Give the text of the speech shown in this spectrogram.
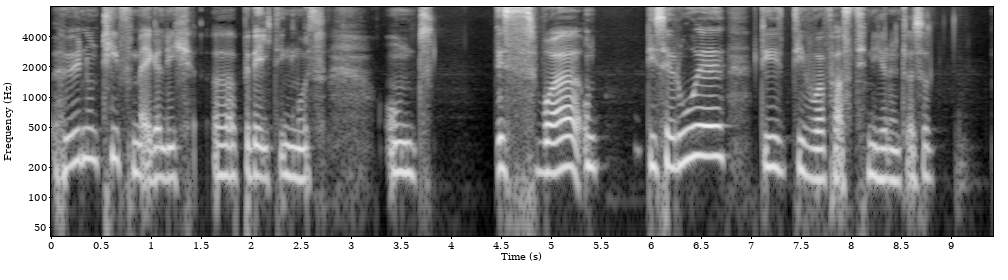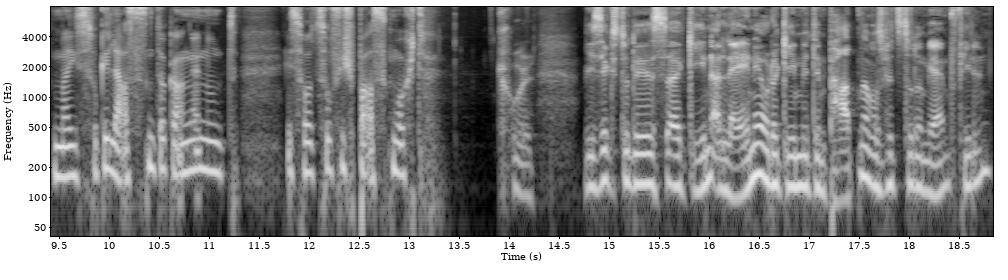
Höhen und Tiefen eigentlich äh, bewältigen muss. Und das war, und diese Ruhe, die, die war faszinierend. Also man ist so gelassen da gegangen und es hat so viel Spaß gemacht. Cool. Wie siehst du das? Äh, gehen alleine oder gehen mit dem Partner? Was würdest du da mehr empfehlen?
